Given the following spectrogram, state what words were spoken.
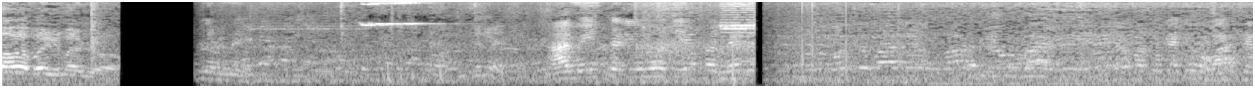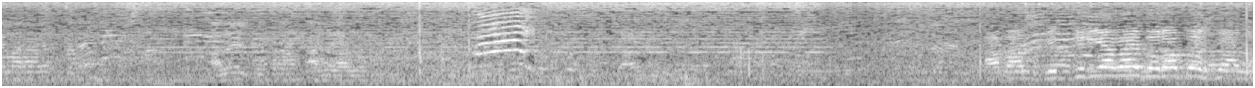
આવે ને? હાલો એ છોકરા, હાલો, હાલો. દીપગીરિયાભાઈ બરોબર ચાલે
